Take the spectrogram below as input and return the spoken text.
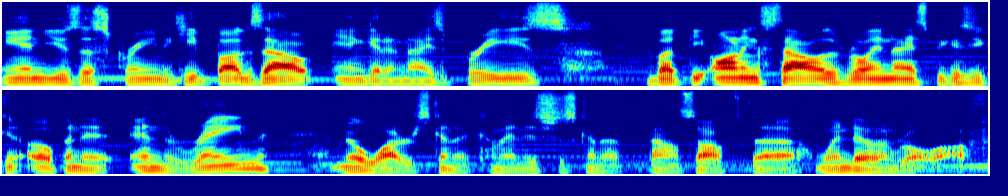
and use the screen to keep bugs out and get a nice breeze. But the awning style is really nice because you can open it in the rain. No water's gonna come in, it's just gonna bounce off the window and roll off.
